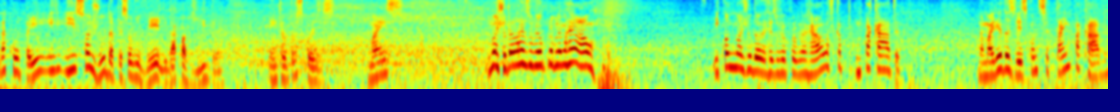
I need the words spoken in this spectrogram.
na culpa. E, e, e, isso ajuda a pessoa a viver, lidar com a vida, entre outras coisas. Mas não ajuda ela a resolver o problema real. E quando não ajuda a resolver o problema real, ela fica empacada. Na maioria das vezes, quando você está empacado,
